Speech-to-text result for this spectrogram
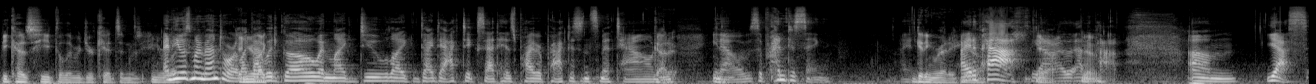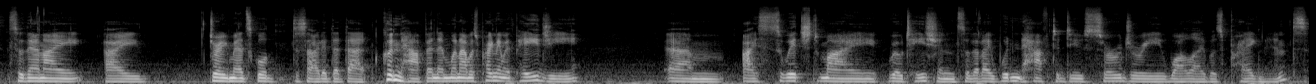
because he delivered your kids and was. And, And he was my mentor. Like I would go and like do like didactics at his private practice in Smithtown. Got and, it. You know, it was apprenticing. I had- Getting ready, I had a path. Yeah, Yeah, I had yeah. a path. Um, yes. So then I I during med school decided that that couldn't happen. And when I was pregnant with Paigey, um, I switched my rotation so that I wouldn't have to do surgery while I was pregnant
